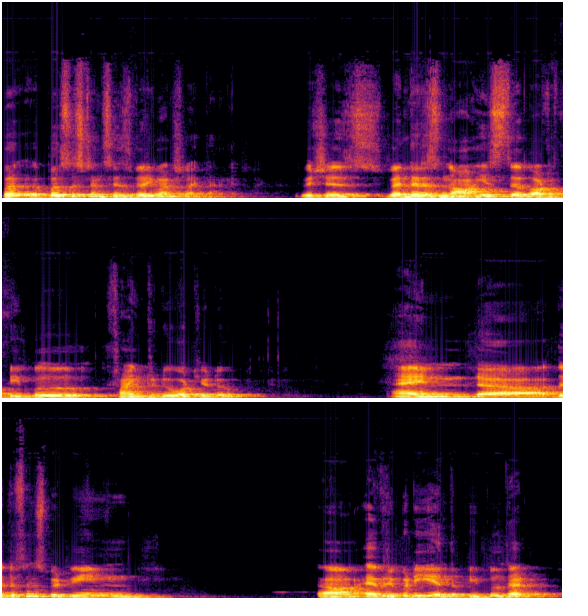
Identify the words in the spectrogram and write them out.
per- persistence is very much like that, which is when there is noise, there are a lot of people trying to do what you do. And uh, the difference between uh, everybody and the people that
